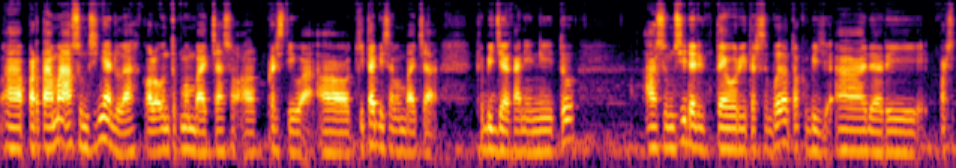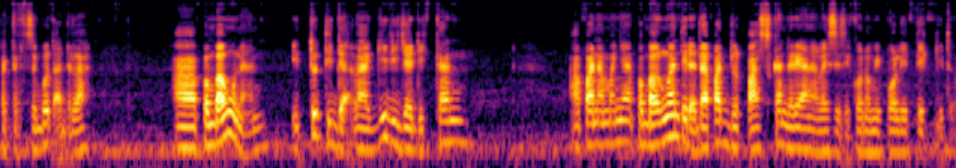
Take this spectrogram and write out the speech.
uh, pertama asumsinya adalah kalau untuk membaca soal peristiwa uh, kita bisa membaca kebijakan ini itu asumsi dari teori tersebut atau kebija uh, dari perspektif tersebut adalah uh, pembangunan itu tidak lagi dijadikan apa namanya pembangunan tidak dapat dilepaskan dari analisis ekonomi politik gitu.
